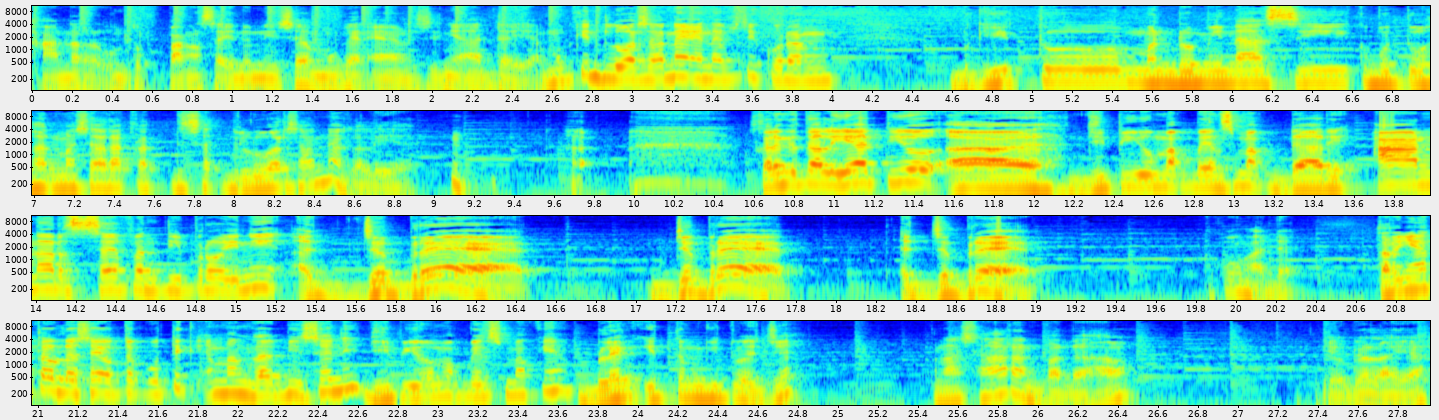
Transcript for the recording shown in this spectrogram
Honor untuk bangsa Indonesia mungkin NFC-nya ada ya. Mungkin di luar sana NFC kurang begitu mendominasi kebutuhan masyarakat di luar sana kali ya. Sekarang kita lihat yuk uh, GPU Mac benchmark dari Honor 70 Pro ini uh, jebret. Jebret. Uh, jebret. Aku nggak ada. Ternyata udah saya utik-utik emang nggak bisa nih GPU Mac benchmarknya blank item gitu aja. Penasaran padahal. Ya udahlah ya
